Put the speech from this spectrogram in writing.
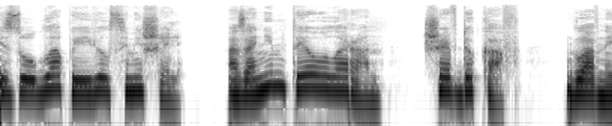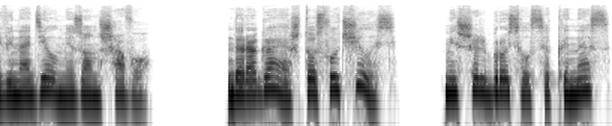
из-за угла появился Мишель, а за ним Тео Лоран, шеф де Каф, главный винодел Мизон Шаво. «Дорогая, что случилось?» Мишель бросился к Инес,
